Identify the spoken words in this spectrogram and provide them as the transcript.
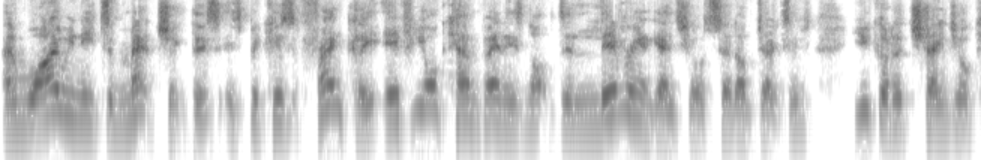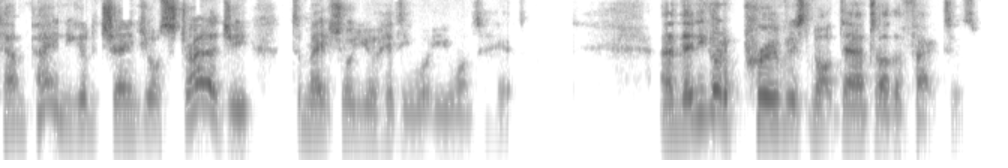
And why we need to metric this is because, frankly, if your campaign is not delivering against your set objectives, you've got to change your campaign. You've got to change your strategy to make sure you're hitting what you want to hit. And then you've got to prove it's not down to other factors.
